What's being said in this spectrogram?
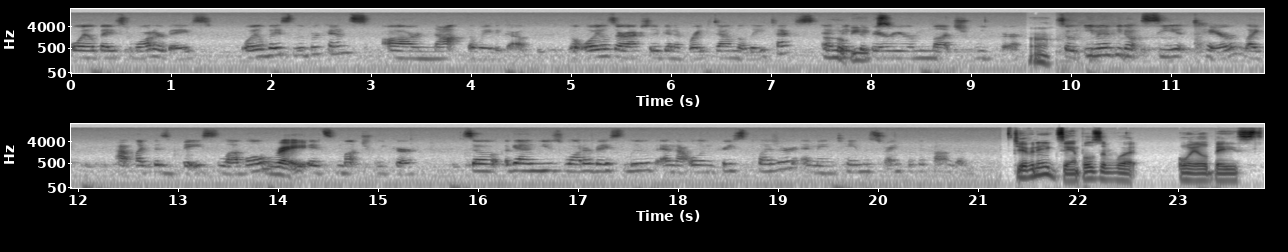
oil based, water based, oil based lubricants are not the way to go. The oils are actually going to break down the latex and Oh, make the barrier much weaker. Oh. So even if you don't see it tear, like at like this base level, right. it's much weaker. So again, use water-based lube, and that will increase pleasure and maintain the strength of the condom. Do you have any examples of what oil based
